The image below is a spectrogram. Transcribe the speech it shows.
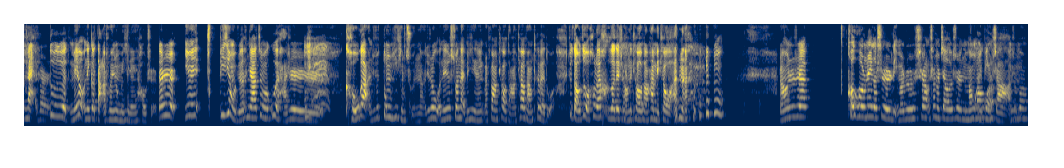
奶味儿。对对对，没有那个打出来那种冰淇淋好吃。但是因为毕竟我觉得他家这么贵，还是 口感就是东西挺纯的。就是我那个酸奶冰淇淋里面放跳糖，跳糖特别多，就导致我后来喝的时候那跳糖还没跳完呢。然后就是。扣扣那个是里面就是上上面浇的是芒果的冰沙，是嗯不？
